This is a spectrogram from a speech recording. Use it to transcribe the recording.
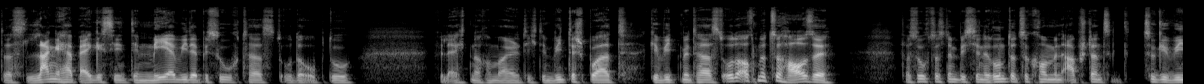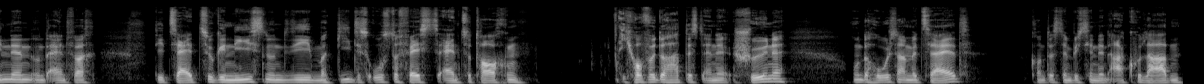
das lange herbeigesehnte Meer wieder besucht hast oder ob du vielleicht noch einmal dich dem Wintersport gewidmet hast oder auch nur zu Hause versucht hast, ein bisschen runterzukommen, Abstand zu gewinnen und einfach die Zeit zu genießen und in die Magie des Osterfests einzutauchen. Ich hoffe, du hattest eine schöne und erholsame Zeit, konntest ein bisschen den Akku laden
